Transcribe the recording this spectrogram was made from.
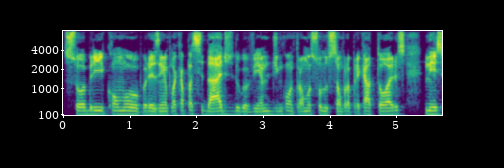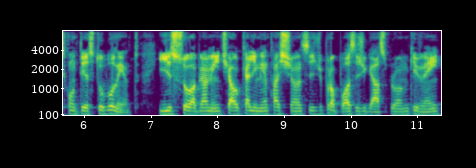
sobre como, por exemplo, a capacidade do governo de encontrar uma solução para precatórios nesse contexto turbulento. E isso, obviamente, é algo que alimenta as chances de propostas de gasto para o ano que vem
